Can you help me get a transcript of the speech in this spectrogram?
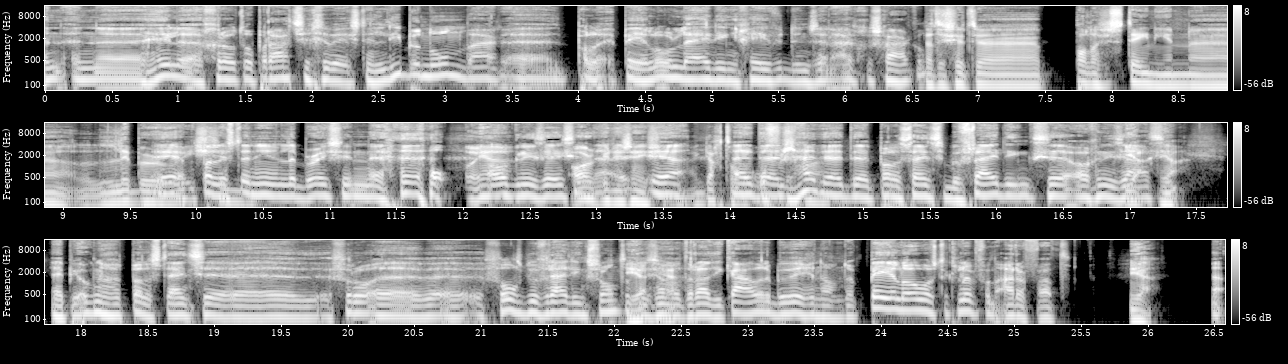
een, een eh, hele grote operatie geweest in Libanon, waar eh, PLO-leidinggevenden zijn uitgeschakeld. Dat is het eh, Palestinian eh, Liberation... Palestinian Liberation eh, Oh, ja. Organization. Organization. Ja. Ik dacht al Eh, de, de, de Palestijnse Bevrijdingsorganisatie. Ja. Dan heb je ook nog het Palestijnse Volksbevrijdingsfront. Dat is een wat radicalere beweging. dan De PLO was de club van Arafat. Ja. Nou,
